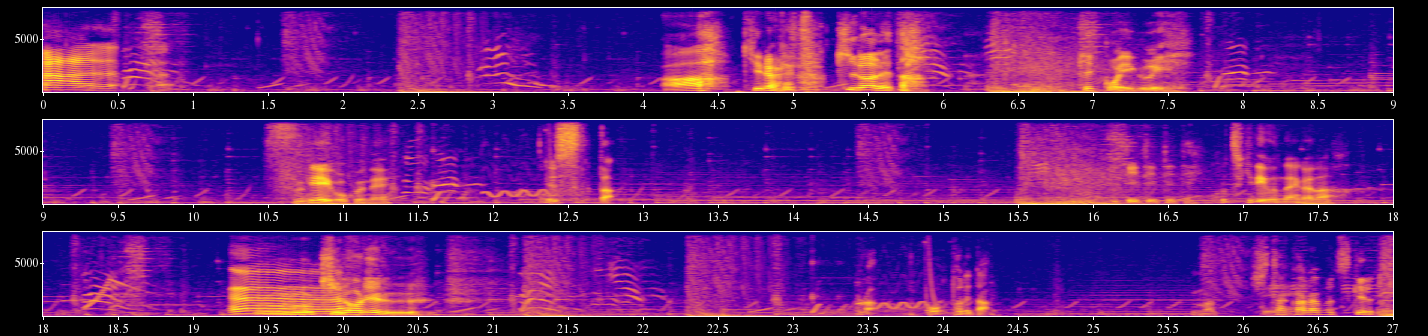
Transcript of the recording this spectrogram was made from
あああ切られた。ー切られた。結構えぐい。すげえ動くね。よし取った。こいていていていて。っち来てくんないかな。うー。切られるお取れた。下からぶつけるとか。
